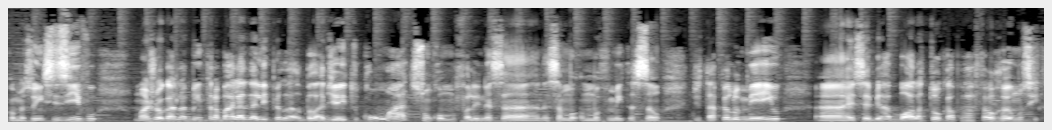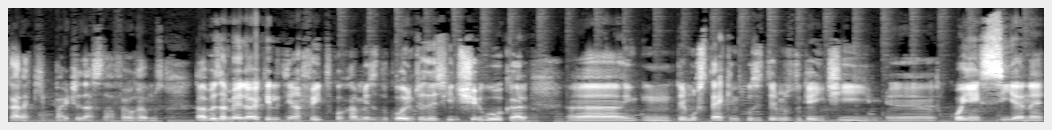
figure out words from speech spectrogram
começou incisivo, uma jogada bem trabalhada ali pela, pelo direito com o Watson, como eu falei nessa, nessa movimentação de estar tá pelo meio, uh, receber a bola, tocar pro Rafael Ramos, que cara, que parte do Rafael Ramos. Talvez a melhor que ele tenha feito com a camisa do Corinthians desde que ele chegou, cara. Uh, em, em, termos técnicos e termos do que a gente uh, conhecia, né?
